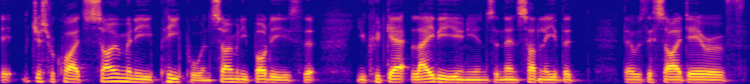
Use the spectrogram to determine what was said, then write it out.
it just required so many people and so many bodies that you could get labor unions and then suddenly the there was this idea of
